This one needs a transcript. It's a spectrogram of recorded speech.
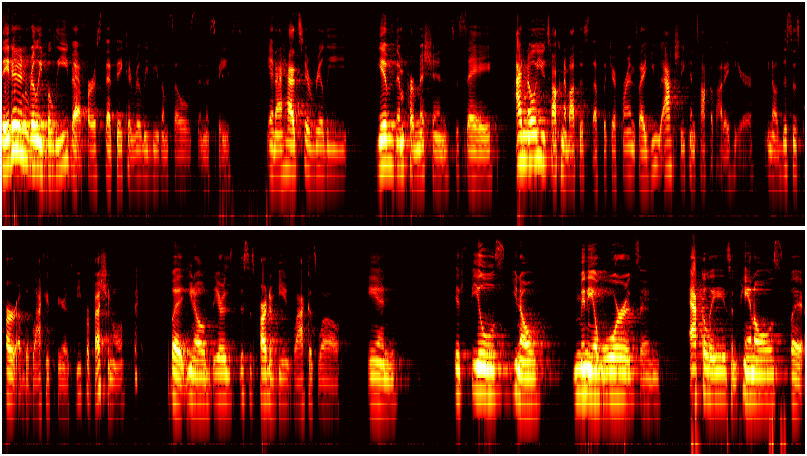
They didn't really believe at first that they could really be themselves in the space. And I had to really give them permission to say, I know you talking about this stuff with your friends, like you actually can talk about it here. You know, this is part of the black experience. Be professional, but you know, there's this is part of being black as well. And it feels, you know, many awards and accolades and panels, but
